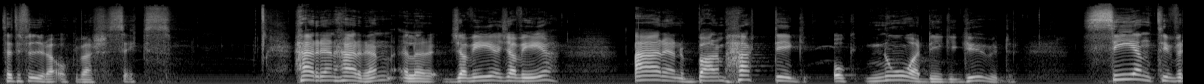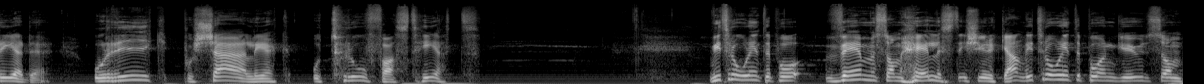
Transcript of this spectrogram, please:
34 och vers 6. Herren, Herren, eller Javé, Javé, är en barmhärtig och nådig Gud, sen till vrede och rik på kärlek och trofasthet. Vi tror inte på vem som helst i kyrkan. Vi tror inte på en Gud som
